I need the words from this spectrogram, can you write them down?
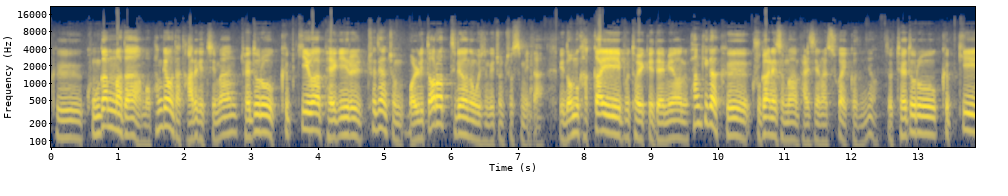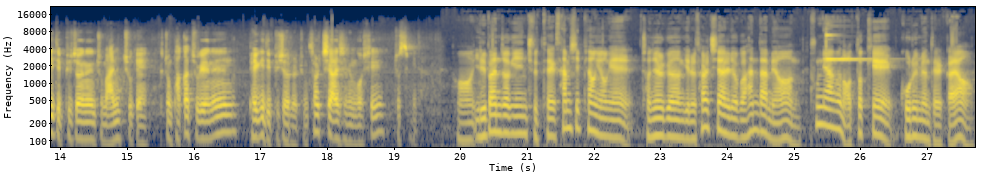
그 공간마다 뭐 환경은 다 다르겠지만 되도록 급기와 배기를 최대한 좀 멀리 떨어뜨려 놓으시는 게 좀 좋습니다. 너무 가까이 붙어 있게 되면 환기가 그 구간에서만 발생할 수가 있거든요. 그래서 되도록 급기 디퓨저는 좀 안쪽에 좀 바깥쪽에는 배기 디퓨저를 좀 설치하시는 것이 좋습니다. 어, 일반적인 주택 30평형에 전열 교환기를 설치하려고 한다면 풍량은 어떻게 고르면 될까요?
